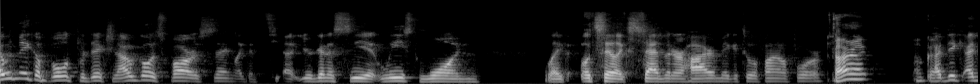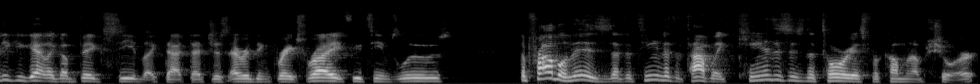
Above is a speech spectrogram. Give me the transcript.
I would make a bold prediction. I would go as far as saying like a t- uh, you're going to see at least one, like let's say like seven or higher make it to a Final Four. All right. Okay. I think I think you get like a big seed like that that just everything breaks right. Few teams lose. The problem is that the teams at the top, like Kansas, is notorious for coming up short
